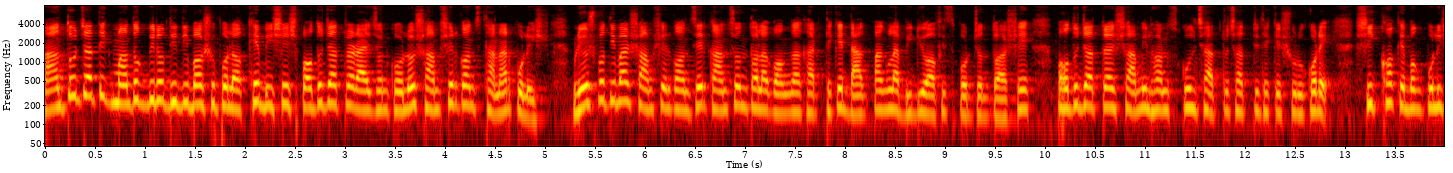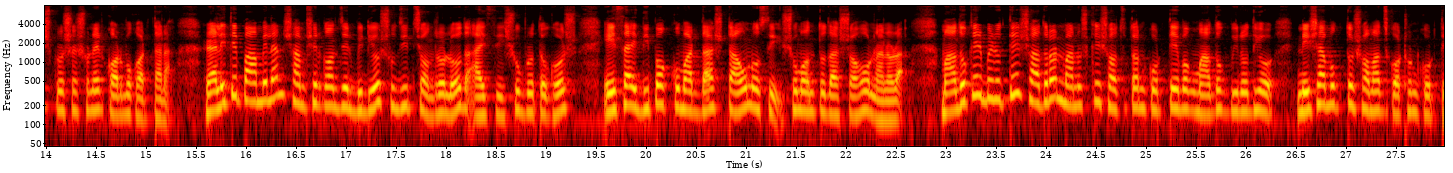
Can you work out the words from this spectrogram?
আন্তর্জাতিক মাদক বিরোধী দিবস উপলক্ষে বিশেষ পদযাত্রার আয়োজন করল শামশেরগঞ্জ থানার পুলিশ। বৃহস্পতিবার শামশেরগঞ্জের কাঞ্চনতলা গঙ্গাঘাট থেকে ডাকবাংলা বিডিও অফিস পর্যন্ত আসে। পদযাত্রায় সামিল হন স্কুল ছাত্রছাত্রী থেকে শুরু করে শিক্ষক এবং পুলিশ প্রশাসনের কর্মকর্তারা। র্যালিতে পা মেলান শামশেরগঞ্জের BDO Sujit Chandra Lodh, IC Subrata Ghosh, SI Dipak Kumar Das, town OC Sumanta Das সহ অন্যান্যরা। মাদকের বিরুদ্ধে সাধারণ মানুষকে সচেতন করতে এবং মাদক বিরোধী ও নেশামুক্ত সমাজ গঠন করতে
